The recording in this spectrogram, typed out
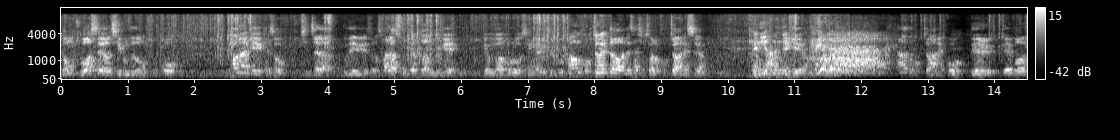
너무 좋았어요. 지금도 너무 좋고 편하게 계속 진짜 무대 위에서 살아 숨겼던 게 영광으로 생각이 들고 형은 걱정했다고 하는데 사실 저는 걱정 안 했어요. 괜히 하는 얘기예요. 하나도 걱정 안 했고 늘 매번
